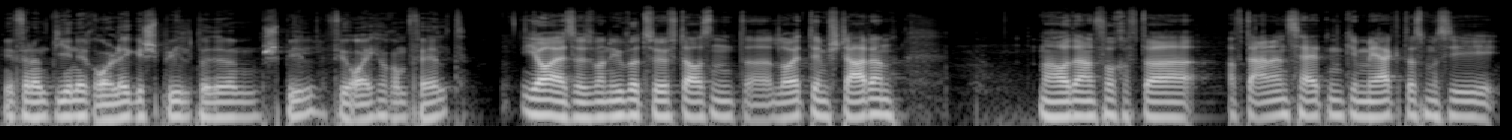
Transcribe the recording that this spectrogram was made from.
inwiefern haben die eine Rolle gespielt bei dem Spiel, für euch auch am Feld? Ja, also es waren über 12.000 äh, Leute im Stadion. Man hat einfach auf der, auf der anderen Seite gemerkt, dass man sie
